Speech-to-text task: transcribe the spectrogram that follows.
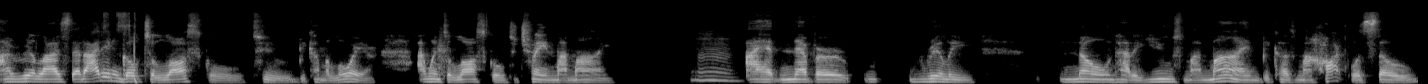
I realized that I didn't go to law school to become a lawyer. I went to law school to train my mind. Mm. I had never really known how to use my mind because my heart was so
